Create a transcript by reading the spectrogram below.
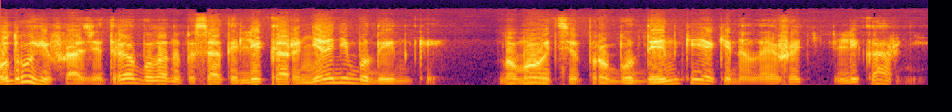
У другій фразі треба було написати лікарняні будинки, бо мовиться про будинки, які належать лікарні.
